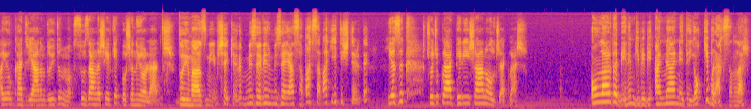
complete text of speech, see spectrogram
Ayol Kadriye Hanım duydun mu? Suzan'la Şevket boşanıyorlarmış. Duymaz mıyım şekerim? Müzevir müzeyyen sabah sabah yetiştirdi. Yazık. Çocuklar perişan olacaklar. Onlar da benim gibi bir anneanne de yok ki bıraksınlar.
